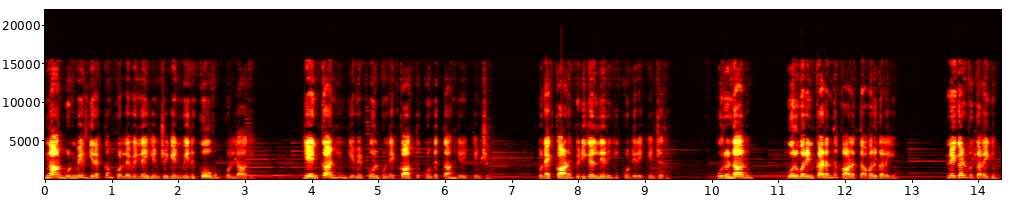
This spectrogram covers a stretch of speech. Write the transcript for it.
நான் உன்மேல் இரக்கம் கொள்ளவில்லை என்று என் மீது கோபம் கொள்ளாதே. என் கண்ணின் இமைப்போல் போல் உன்னை காத்துக் கொண்டுத்தான் இருக்கின்றேன். உனக்கான விடிகள் நெருங்கிக் கொண்டிருக்கின்றது. ஒரு நாளும் ஒருவரின் கடந்த கால தவறுகளையும் நிகழ்வுகளையும்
